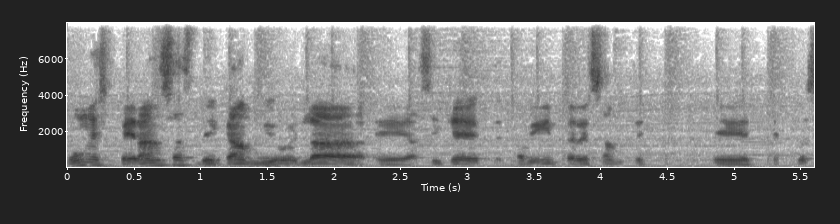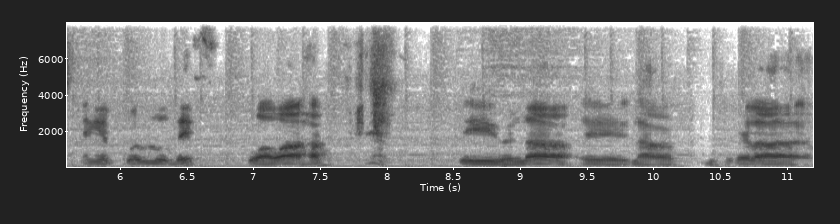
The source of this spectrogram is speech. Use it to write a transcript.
con esperanzas de cambio, ¿verdad? Eh, así que está bien interesante. Eh, esto es en el pueblo de Tuabaja, y, ¿verdad? Eh, la, dice que la,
